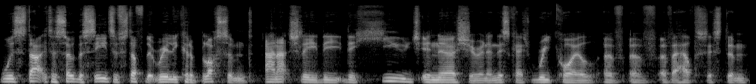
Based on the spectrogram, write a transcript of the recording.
was starting to sow the seeds of stuff that really could have blossomed. And actually, the the huge inertia and in this case recoil of of, of a health system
